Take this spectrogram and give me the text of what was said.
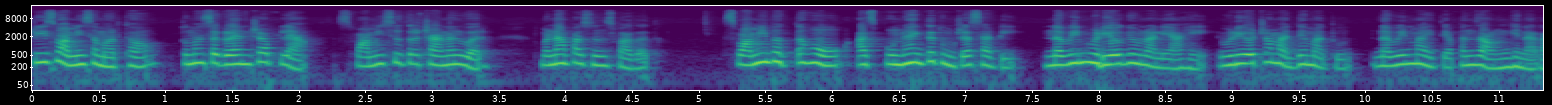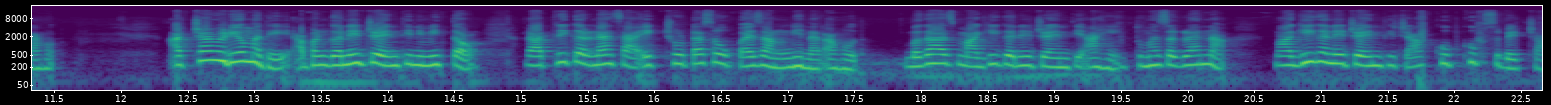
श्री स्वामी समर्थ तुम्हा सगळ्यांच्या आपल्या स्वामीसूत्र चॅनलवर मनापासून स्वागत. स्वामी भक्त हो आज पुन्हा एकदा तुमच्यासाठी नवीन व्हिडिओ घेऊन आले आहे. व्हिडिओच्या माध्यमातून नवीन माहिती आपण जाणून घेणार आहोत. आजच्या व्हिडिओमध्ये आपण गणेश जयंतीनिमित्त रात्री करण्याचा एक छोटासा उपाय जाणून घेणार आहोत. बघा आज माघी गणेश जयंती आहे. तुम्हा सगळ्यांना माघी गणेश जयंतीच्या खूप खूप शुभेच्छा.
